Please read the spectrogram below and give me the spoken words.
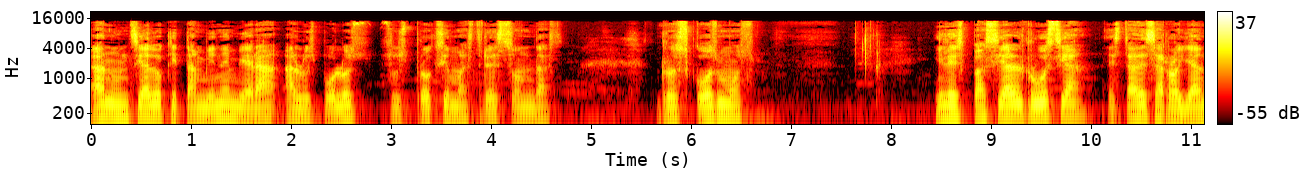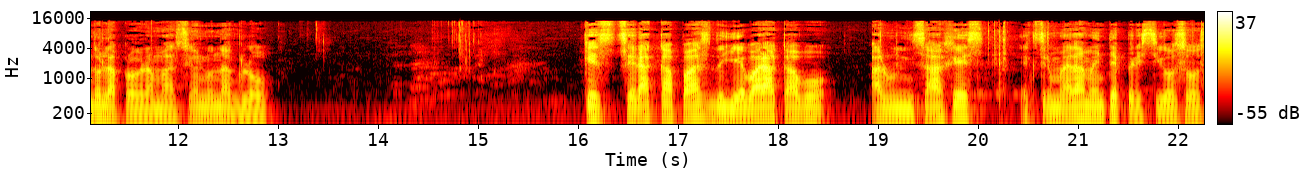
ha anunciado que también enviará a los polos sus próximas tres sondas Roscosmos y la espacial Rusia está desarrollando la programación Luna Globe que será capaz de llevar a cabo alunizajes extremadamente preciosos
